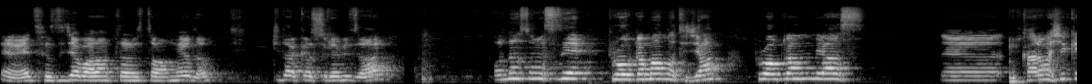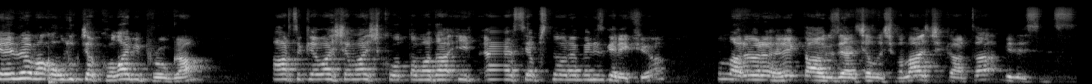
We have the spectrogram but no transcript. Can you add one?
Evet, hızlıca bağlantılarımızı tamamlayalım. 2 dakika süremiz var. Ondan sonra size programı anlatacağım. Program biraz e, karmaşık gelebilir ama oldukça kolay bir program. Artık yavaş yavaş kodlamada if else yapısını öğrenmeniz gerekiyor. Bunları öğrenerek daha güzel çalışmalar çıkartabilirsiniz.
